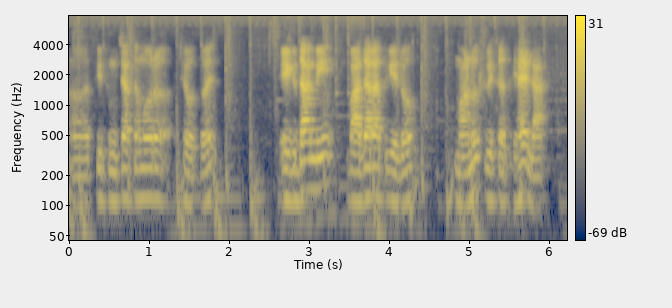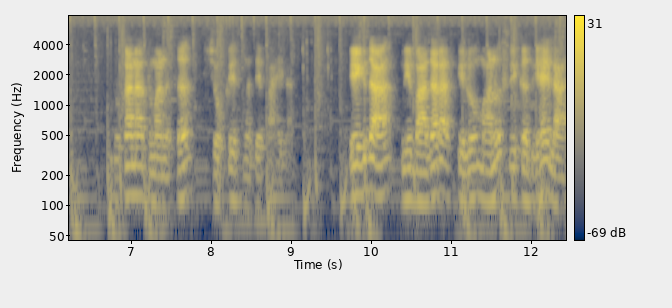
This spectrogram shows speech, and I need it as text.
ती तुमच्यासमोर ठेवतोय. एकदा मी बाजारात गेलो माणूस विकत घ्यायला दुकानात माणसं शोकेसमध्ये पाहिला. एकदा मी बाजारात गेलो माणूस विकत घ्यायला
